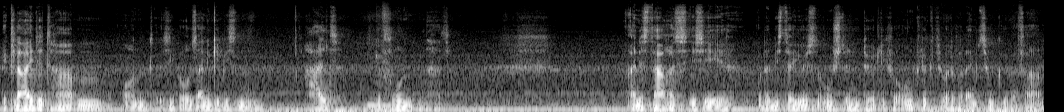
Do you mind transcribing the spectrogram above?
begleitet haben und sie bei uns einen gewissen Halt gefunden hat. Eines Tages ist sie unter mysteriösen Umständen tödlich verunglückt, wurde von einem Zug überfahren.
